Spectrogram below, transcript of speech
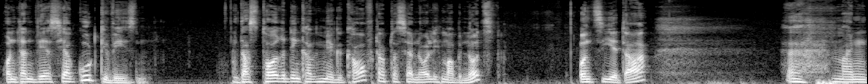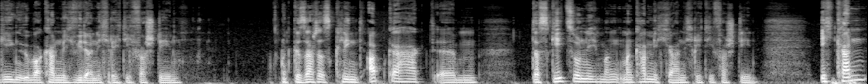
Und dann wäre es ja gut gewesen. Das teure Ding habe ich mir gekauft, habe das ja neulich mal benutzt. Und siehe da, äh, mein Gegenüber kann mich wieder nicht richtig verstehen. Hat gesagt, das klingt abgehakt, ähm, das geht so nicht, man, man kann mich gar nicht richtig verstehen. Ich kann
